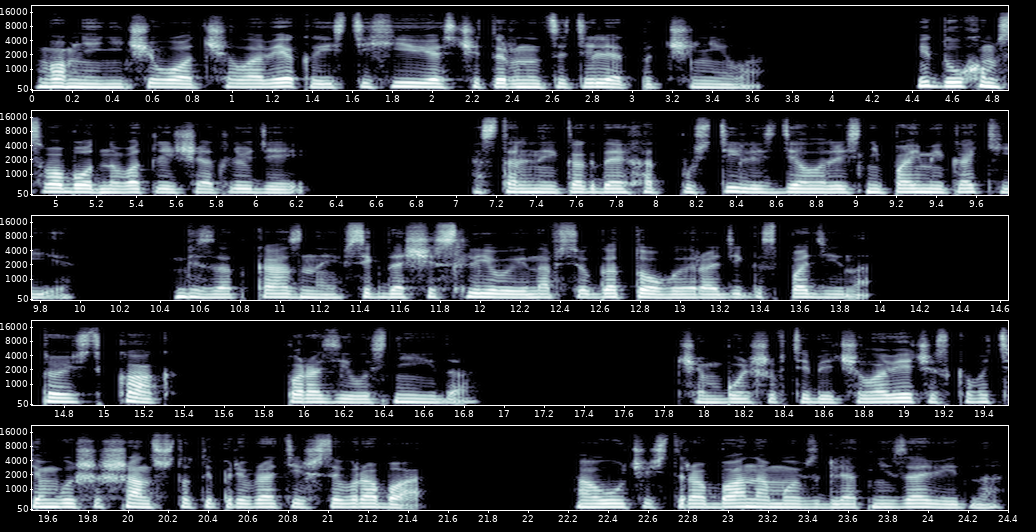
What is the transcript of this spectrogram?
Во мне ничего от человека, и стихию я с 14 лет подчинила. И духом свободно, в отличие от людей. Остальные, когда их отпустили, сделались не пойми какие. Безотказные, всегда счастливые, на все готовые ради господина. То есть как? Поразилась Ниида. Чем больше в тебе человеческого, тем выше шанс, что ты превратишься в раба. А участь раба, на мой взгляд, незавидна.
